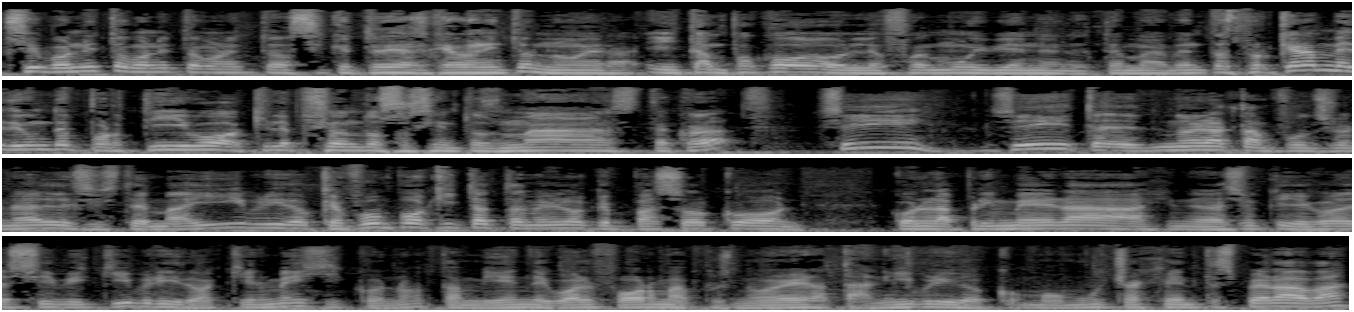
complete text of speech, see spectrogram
sí, bonito, bonito, bonito. Así que tú digas que bonito no era. Y tampoco le fue muy bien en el tema de ventas, porque era medio un deportivo, aquí le pusieron dos asientos más, ¿te acuerdas? Sí, sí, te- no era tan funcional el sistema híbrido, que fue un poquito también lo que pasó con, con la primera generación que llegó de Civic híbrido aquí en México, ¿no? También de igual forma, pues no era tan híbrido como mucha gente esperaba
